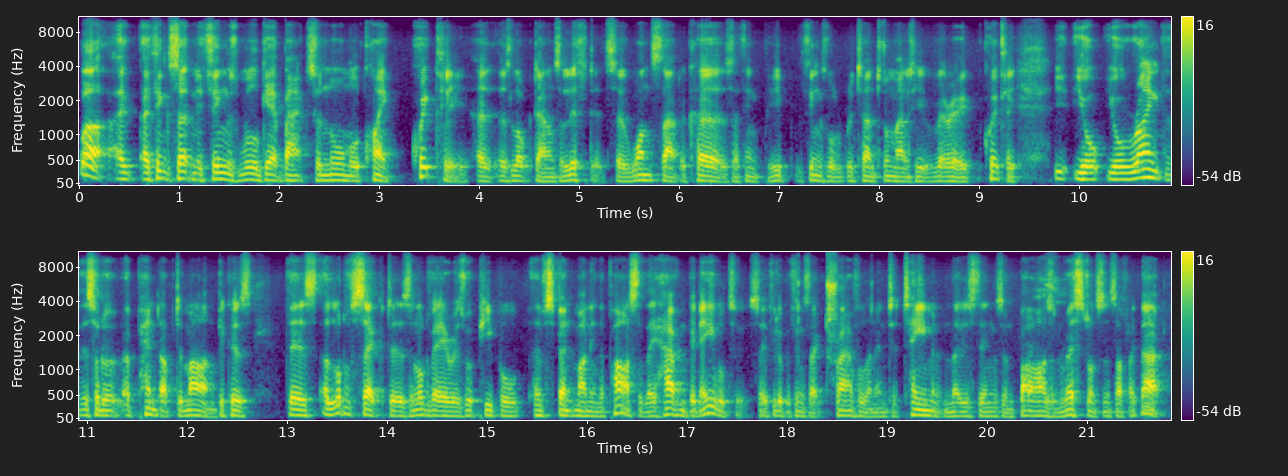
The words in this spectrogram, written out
Well, I, I, think certainly things will get back to normal quite quickly as, as, lockdowns are lifted. So once that occurs, I think things will return to normality very quickly. You're you're right that there's sort of a pent up demand because there's a lot of sectors, a lot of areas where people have spent money in the past that they haven't been able to. So if you look at things like travel and entertainment and those things, and bars and restaurants and stuff like that,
